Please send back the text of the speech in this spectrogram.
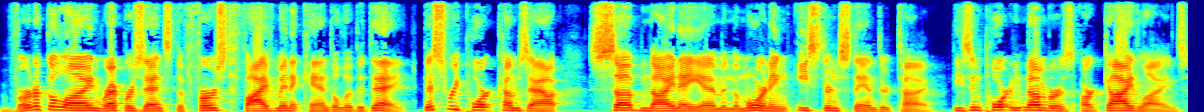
Vertical line represents the first 5-minute candle of the day. This report comes out sub 9 a.m. in the morning Eastern Standard Time. These important numbers are guidelines.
